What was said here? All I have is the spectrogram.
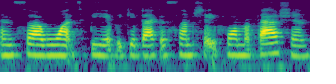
and so I want to be able to give back in some shape, form or fashion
